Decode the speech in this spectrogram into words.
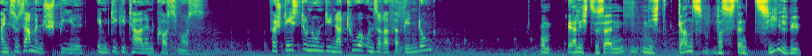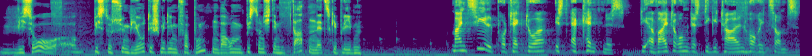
ein Zusammenspiel im digitalen Kosmos. Verstehst du nun die Natur unserer Verbindung? Um ehrlich zu sein, nicht ganz. Was ist dein Ziel? Wie, wieso bist du symbiotisch mit ihm verbunden? Warum bist du nicht im Datennetz geblieben? Mein Ziel, Protektor, ist Erkenntnis, die Erweiterung des digitalen Horizonts.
